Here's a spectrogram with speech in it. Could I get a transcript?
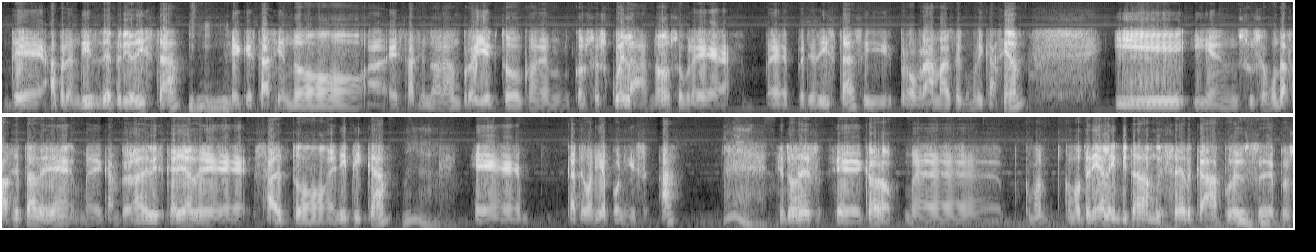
de aprendiz de periodista, eh, que está haciendo, ah, está haciendo ahora un proyecto con, con su escuela, ¿no? Sobre eh, periodistas y programas de comunicación. Y, y en su segunda faceta de eh, campeona de Vizcaya de salto en hípica, eh, categoría ponis A. Hola. Entonces, eh, claro, eh, como, como tenía la invitada muy cerca, pues, pues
